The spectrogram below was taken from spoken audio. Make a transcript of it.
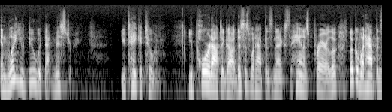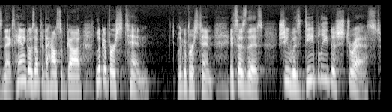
And what do you do with that mystery? You take it to Him. You pour it out to God. This is what happens next. Hannah's prayer. Look, look at what happens next. Hannah goes up to the house of God. Look at verse 10. Look at verse 10. It says this She was deeply distressed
